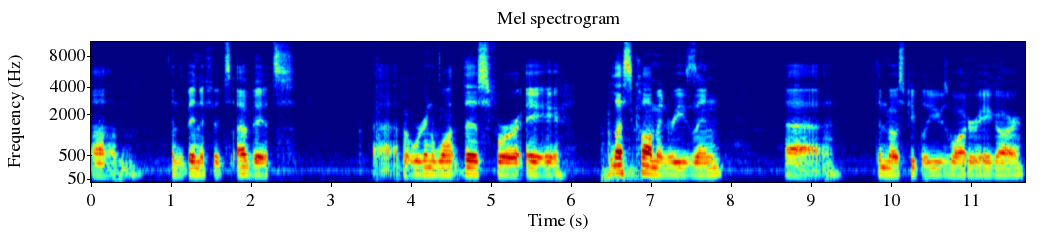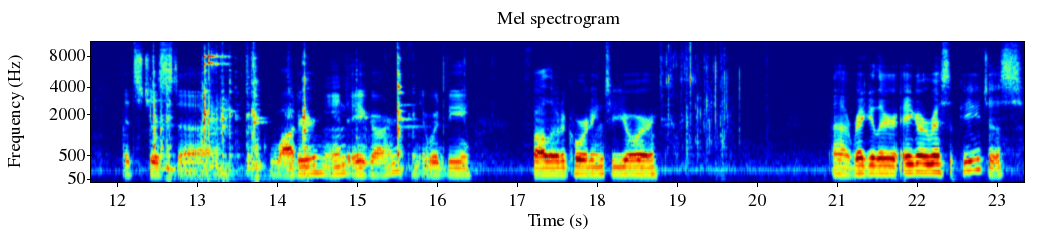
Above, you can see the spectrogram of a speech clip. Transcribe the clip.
um, and the benefits of it. Uh, but we're going to want this for a less common reason uh, than most people use water agar. It's just uh, water and agar. It would be followed according to your uh, regular agar recipe, just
